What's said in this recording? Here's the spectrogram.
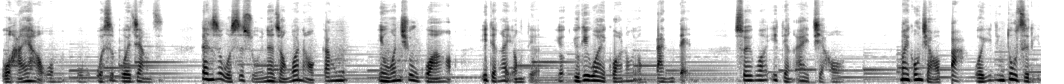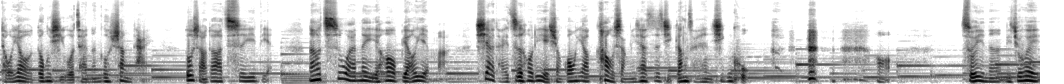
我还好，我我我是不会这样子，但是我是属于那种我脑刚因为我唱歌哈，一定爱用的，尤尤其我的歌拢用单点，所以我一定爱嚼，卖公嚼吧，我一定肚子里头要有东西，我才能够上台，多少都要吃一点，然后吃完了以后表演嘛。下台之后，你也想讲要犒赏一下自己，刚才很辛苦，哦，所以呢，你就会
